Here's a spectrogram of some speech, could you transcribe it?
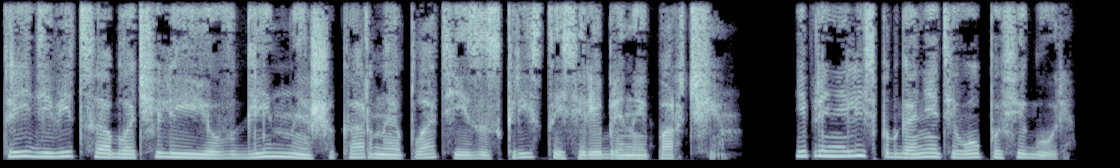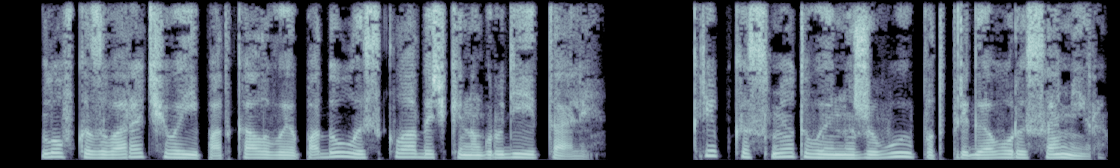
Три девицы облачили ее в длинное шикарное платье из искристой серебряной парчи и принялись подгонять его по фигуре, ловко заворачивая и подкалывая подол из складочки на груди и талии, крепко сметывая на живую под приговоры Самиры.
